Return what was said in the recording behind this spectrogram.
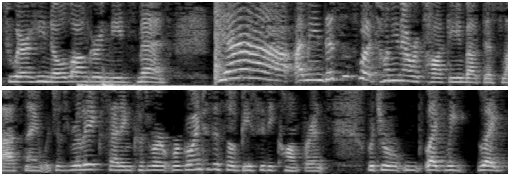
to where he no longer needs meds. Yeah, I mean, this is what Tony and I were talking about this last night, which is really exciting because we're we're going to this obesity conference, which are like we like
